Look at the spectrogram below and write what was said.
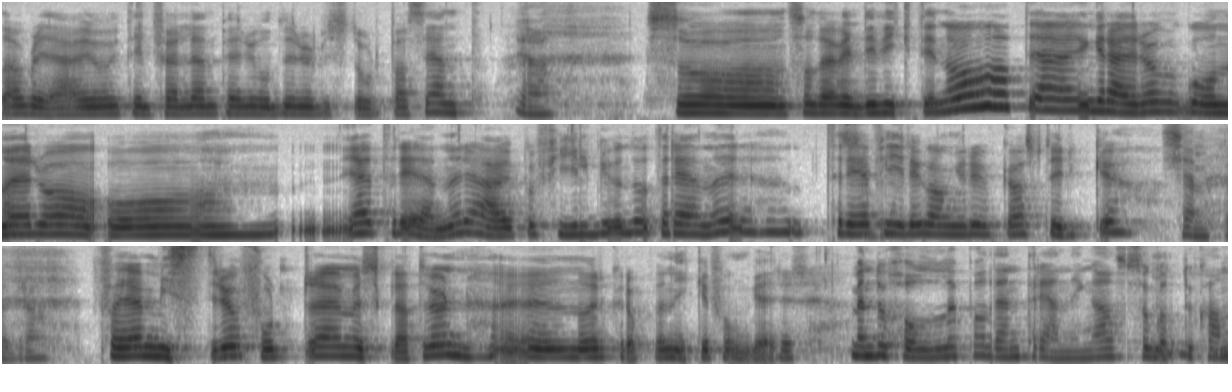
Da blir jeg jo i tilfelle en periode rullestolpasient. Ja. Så, så det er veldig viktig nå at jeg greier å gå ned og, og Jeg trener. Jeg er jo på Feelgood og trener tre-fire ganger i uka styrke. Kjempebra. For jeg mister jo fort eh, muskulaturen eh, når kroppen ikke fungerer. Men du holder på den treninga så godt du kan.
